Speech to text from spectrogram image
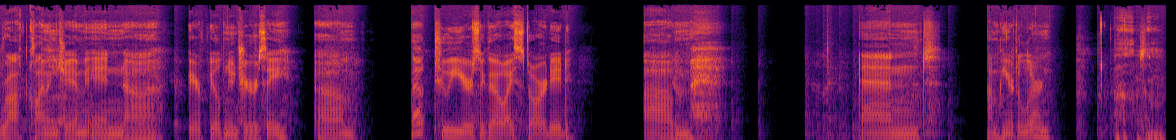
rock climbing gym in uh, Fairfield, New Jersey. Um, about two years ago, I started, um, and I'm here to learn. Awesome.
